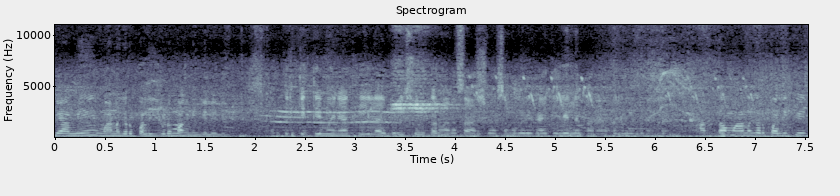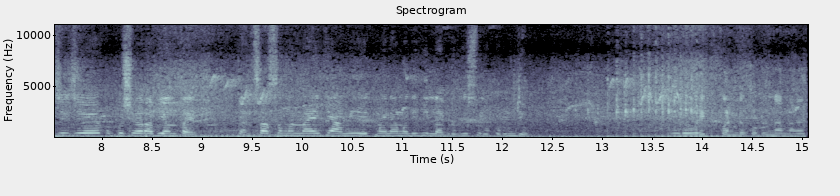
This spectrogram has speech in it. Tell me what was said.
ही आम्ही महानगरपालिकेकडे मागणी केलेली आहे. तर किती महिन्यात ही लायब्ररी सुरू करणार असं आश्वासन वगैरे काय दिलेलं का महापालिकेकडे आत्ता महानगरपालिकेचे जे उपशहर अभियंता आहेत त्यांचं असं म्हणणं आहे की आम्ही एक महिन्यामध्ये ही लायब्ररी सुरू करून देऊ. उर्वरित फंड कुठून आणणार आहेत?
